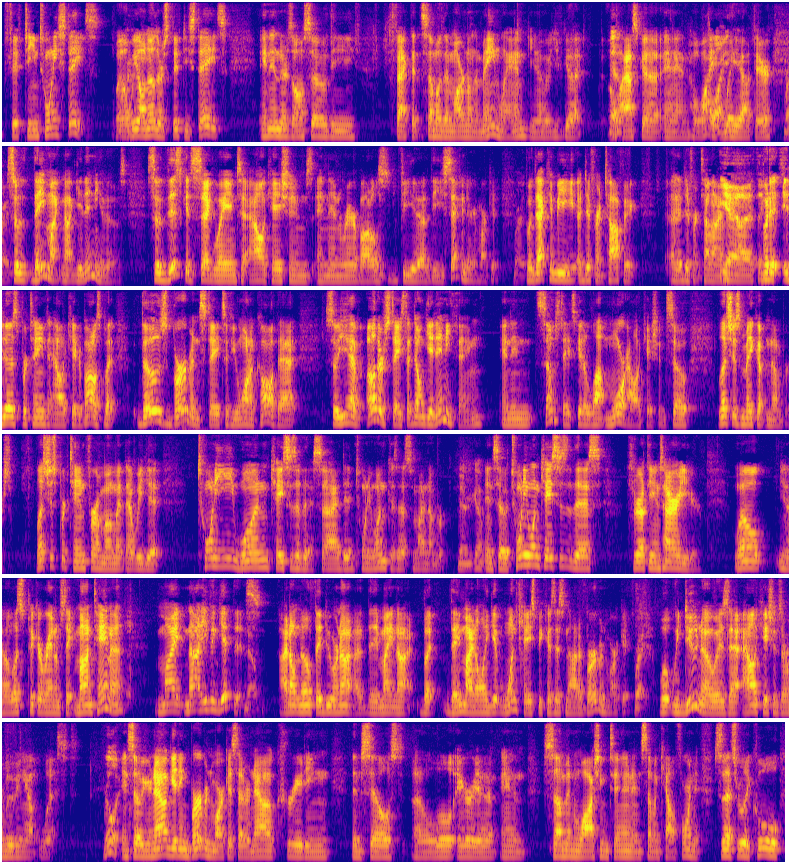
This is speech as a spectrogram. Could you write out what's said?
15, 20 states. Well, Okay. we all know there's 50 states, and then there's also the fact that some of them aren't on the mainland. You know, you've got Yeah. Alaska and Hawaii, Hawaii. way out there. Right. So they might not get any of those. So this could segue into allocations and then rare bottles via the secondary market. Right. But that can be a different topic at a different time. Yeah, I think But it, it does pertain to allocated bottles. But those bourbon states, if you want to call it that, so you have other states that don't get anything, and then some states get a lot more allocation. So let's just make up numbers. Let's just pretend for a moment that we get 21 cases of this. I did 21 because that's my number. There you go. And so 21 cases of this throughout the entire year. Well, you know, let's pick a random state. Montana might not even get this. No. I don't know if they do or not. They might not, but they might only get one case because it's not a bourbon market. Right. What we do know is that allocations are moving out west. Really? And so you're now getting bourbon markets that are now creating themselves a little area, and some in Washington and some in California. So that's really cool.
